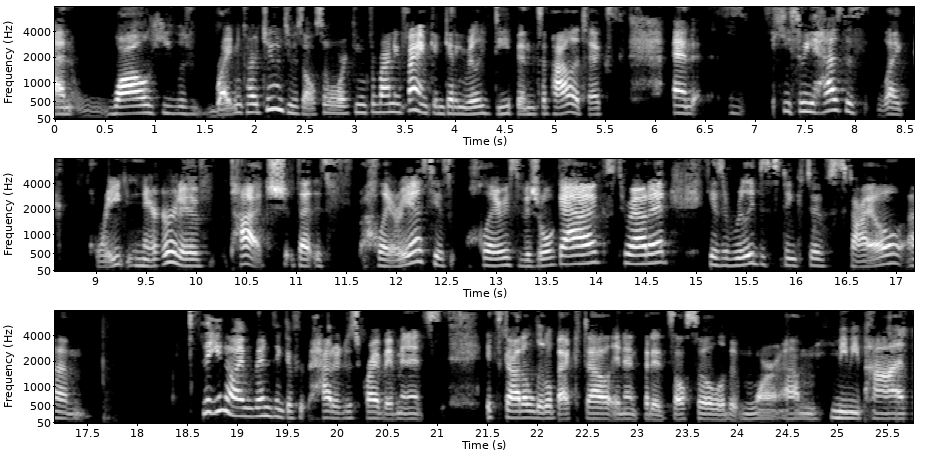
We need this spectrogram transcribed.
And while he was writing cartoons, he was also working for Barney Frank and getting really deep into politics. And he, so he has this like great narrative touch that is hilarious. He has hilarious visual gags throughout it. He has a really distinctive style. Um, you know, I'm going to think of how to describe it. I mean, it's, it's got a little Bechdel in it, but it's also a little bit more, um, Mimi Pond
